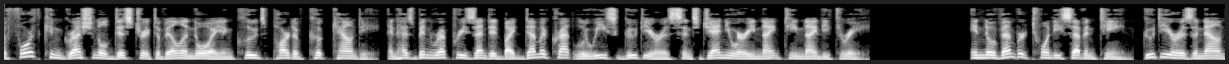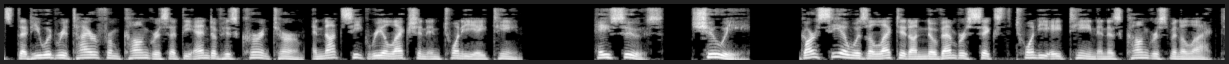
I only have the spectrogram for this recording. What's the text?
The 4th Congressional District of Illinois includes part of Cook County, and has been represented by Democrat Luis Gutierrez since January 1993. In November 2017, Gutierrez announced that he would retire from Congress at the end of his current term, and not seek re-election in 2018. Jesus Chuy Garcia was elected on November 6, 2018 and is congressman-elect.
